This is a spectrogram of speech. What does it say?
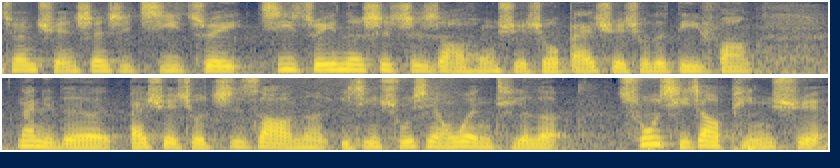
穿全身是脊椎，脊椎呢是制造红血球、白血球的地方。那你的白血球制造呢已经出现问题了。初期叫贫血，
